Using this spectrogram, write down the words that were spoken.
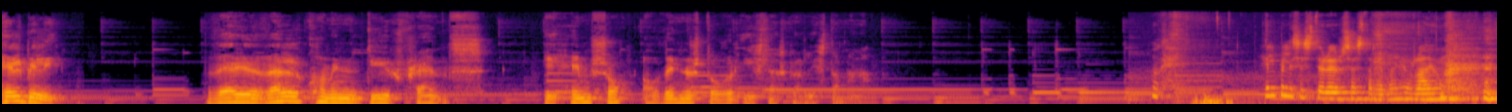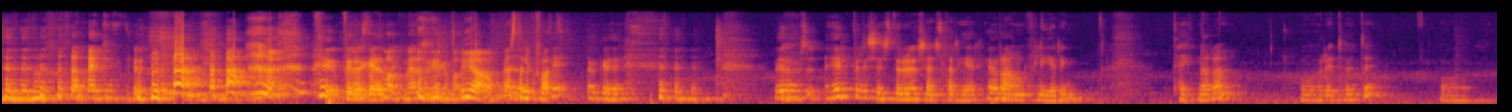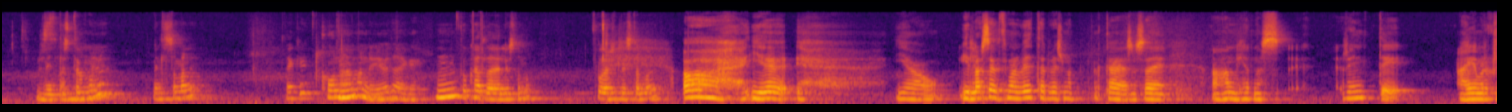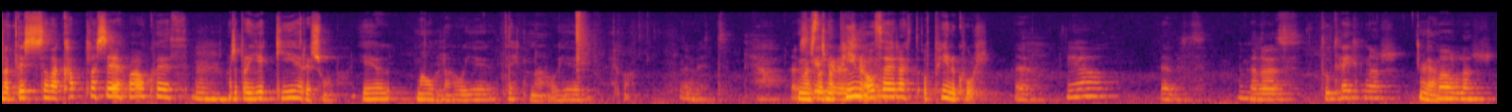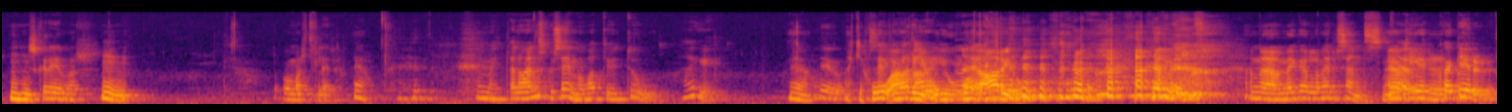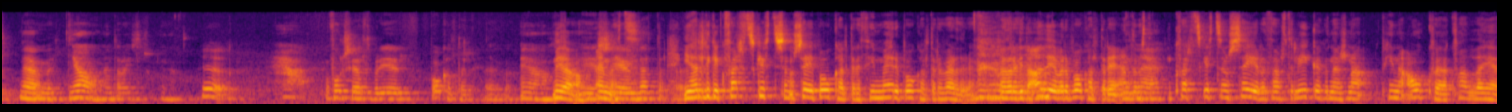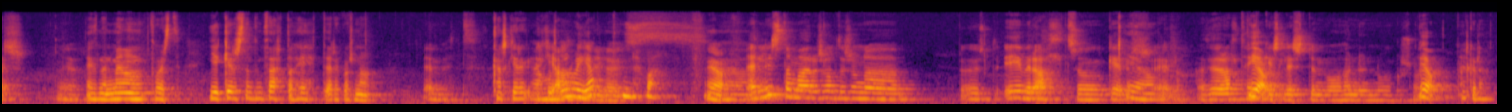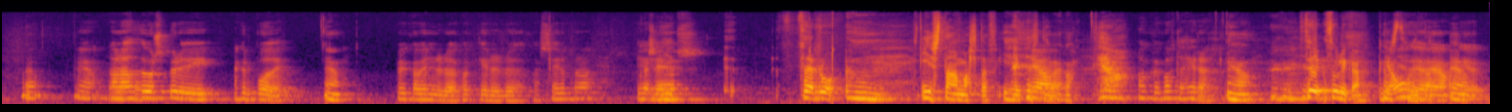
heilbili. Verið velkominn dýr friends í heimsókn á vinnustofur íslenskra listamanna. Ok, heilbílisistur eru sestar hérna hjá Ræjum. Það hendur. Byrja ekki að Mér er það ekki bara. Já, mest er líka flott. Ok. Við erum heilbílisistur eru sestar hér hjá Rán Flýring, teiknara og reythöfundi og myndlistakonu, myndlistamanni. Ekki? Kona manni, ég veit það ekki. Mm. Þú kallaði listamann. Þú ert listamann. Oh, ég, já, ég las ekkert tímann viðtal við svona gæja sem sagði að hann hérna reyndi að ég var eitthvað svona dissað að kalla sig eitthvað ákveðið. Mm. Hann sagði bara ég geri svona, ég mála og ég teikna og ég eitthvað. Einmitt. Mér finnst það svona pínu óþægilegt og pínu cool. Já, Já. einmitt. Þannig að þú teiknar, Já. málar, Mhm. skrifar Mm. og margt fleira. Já. En á ennsku segir maður what do you do, það ekki? já, Jú. ekki who ekki are you, you, what are you. Þannig að make alveg meira sens. Gerir hvað gerur þú? Já, þetta var íslensku líka. Já. Og fólk segir alltaf bara ég er bókaldari eitthvað. Já. Já, Ég um þetta. Ég held ekki hvert skipt sem þú segir bókaldari því meiri bókaldari verður það er ekki að því að vera bókaldari en veist, í hvert skipt sem þú segir þá ertu líka einhvern veginn svona pína ákveða hvað það er Já, einhvern veginn meðan þú veist ég gerir stundum þetta og hitt er eitthvað svona einmitt. kannski er Já, ekki hún alveg jafn eitthvað já, En listamæður er svolítið svona veist, yfir allt sem þú gerir Já. Því það er allt Já. tengist listum og hönnun og einhver svona. já, já, Já. Þannig að þú er spurðið í einhverju bóði, já. hvað vinnur eða hvað gerir eða hvað segir bara, Hvað það er ró- um, ég stam alltaf, ég heit Já. alltaf eitthvað okkur gott að heyra. já. þú, þú líka Já, já, já, það?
